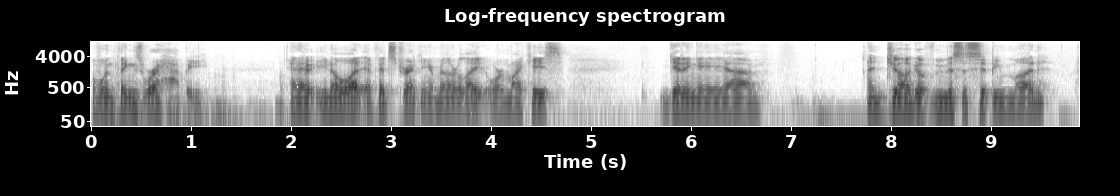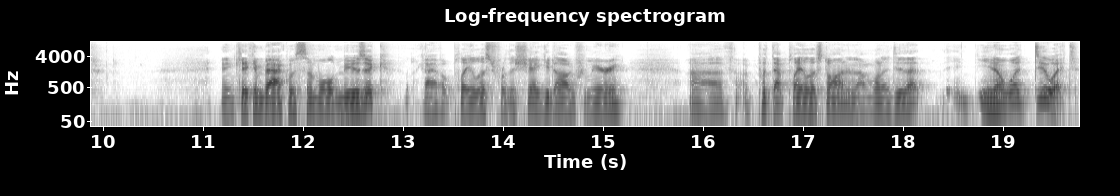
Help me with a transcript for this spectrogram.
of when things were happy. And you know what? If it's drinking a Miller Lite, or in my case, getting a uh, a jug of Mississippi mud and kicking back with some old music. Like I have a playlist for the Shaggy Dog from Erie. Uh, I put that playlist on and I want to do that. You know what? Do it.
